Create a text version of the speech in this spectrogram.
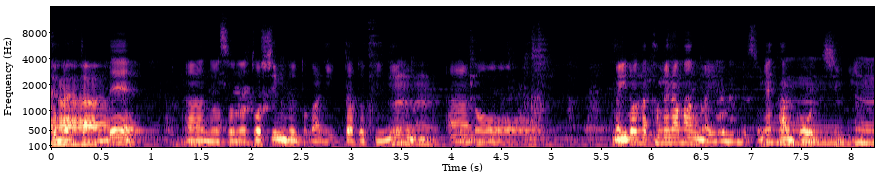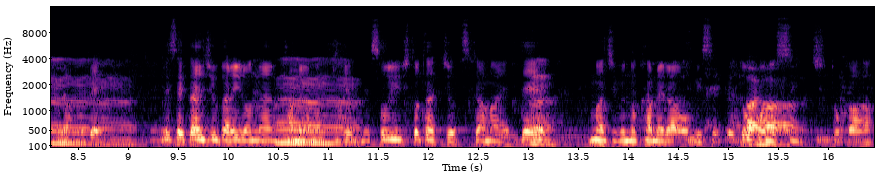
と思ったんで、ああのその都心部とかに行った時に、うんうん。あのまあ、いろんなカメラマンがいるんですよね観光地なので。で世界中からいろんなカメラマンが来てるんでそういう人たちを捕まえて、まあ、自分のカメラを見せてどこのスイッチとか、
